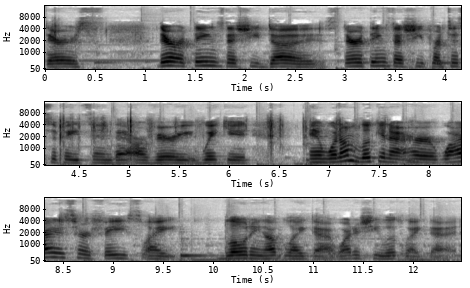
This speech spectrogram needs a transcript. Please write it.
there's there are things that she does. There are things that she participates in that are very wicked. And when I'm looking at her, why is her face like bloating up like that? Why does she look like that?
